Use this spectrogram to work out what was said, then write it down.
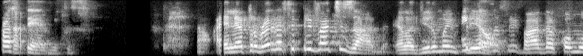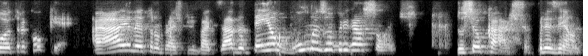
para as ah. térmicas. Não, a Eletrobras vai ser privatizada, ela vira uma empresa então, privada como outra qualquer. A Eletrobras privatizada tem algumas obrigações do seu caixa. Por exemplo,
